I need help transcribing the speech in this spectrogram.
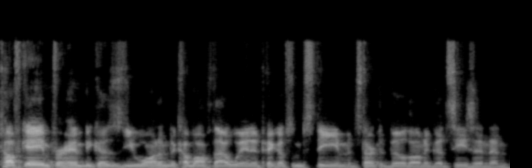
tough game for him because you want him to come off that win and pick up some steam and start to build on a good season. And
